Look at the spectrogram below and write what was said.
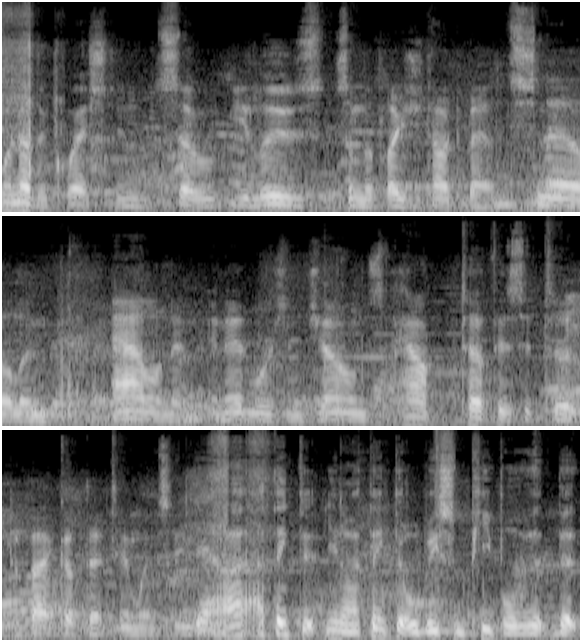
One other question. So you lose some of the players you talked about, Snell and Allen and, and Edwards and Jones. How tough is it to, to back up that 10 win season? yeah, I, I think that you know I think there will be some people that, that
